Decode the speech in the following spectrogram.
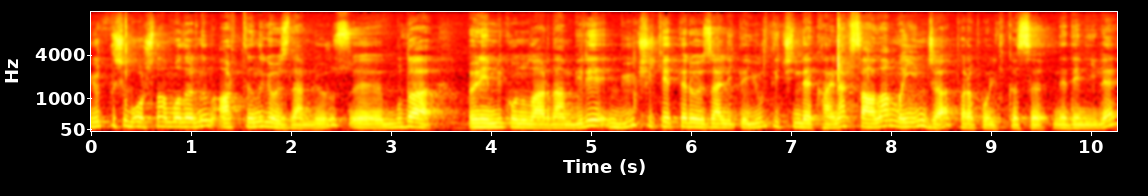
yurt dışı borçlanmalarının arttığını gözlemliyoruz. Ee, Bu da önemli konulardan biri. Büyük şirketlere özellikle yurt içinde kaynak sağlanmayınca para politikası nedeniyle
